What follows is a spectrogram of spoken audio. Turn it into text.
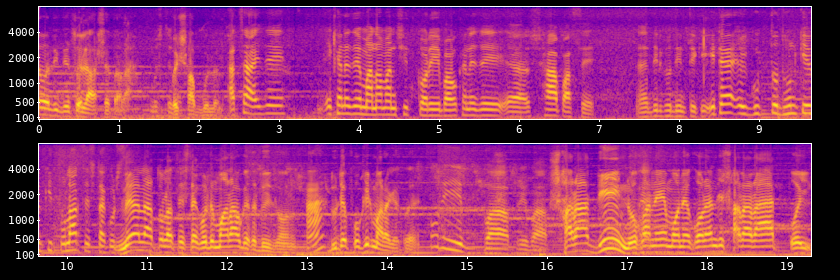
ওই দিক দিয়ে চলে আসে তারা ওই। সাপগুলো আচ্ছা এই যে এখানে যে মানামানসিত করে বা ওখানে যে সাপ আছে দীর্ঘদিন থেকে। এটা ওই গুপ্তধন কেউ কি তোলার চেষ্টা করছে? মেলা তোলার চেষ্টা করতে মারাও গেছে দুইজন। হ্যাঁ? দুটো ফকির মারা গেছে। ওরে বাপ রে বাপ। সারা দিন ওখানে মনে করেন যে সারা রাত ওই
